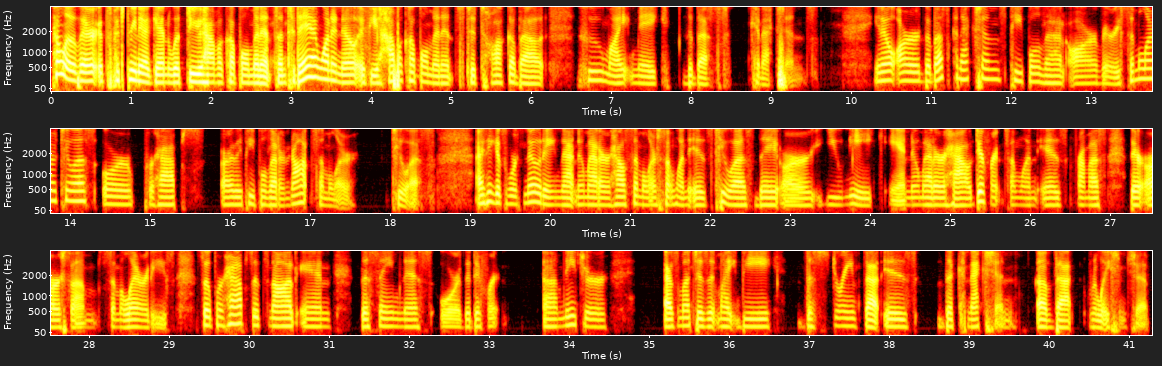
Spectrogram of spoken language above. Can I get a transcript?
Hello there, it's Patrina again with Do You Have a Couple Minutes? And today I want to know if you have a couple minutes to talk about who might make the best connections. You know, are the best connections people that are very similar to us, or perhaps are they people that are not similar to us? I think it's worth noting that no matter how similar someone is to us, they are unique. And no matter how different someone is from us, there are some similarities. So perhaps it's not in the sameness or the different um, nature as much as it might be the strength that is the connection of that relationship.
